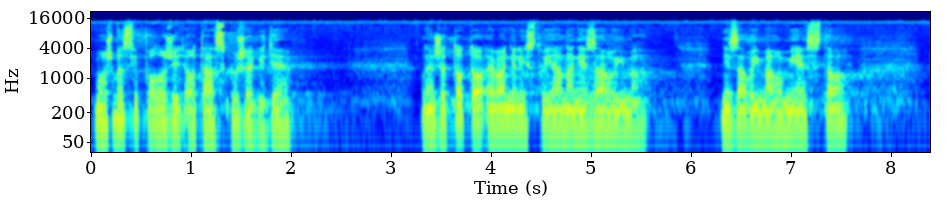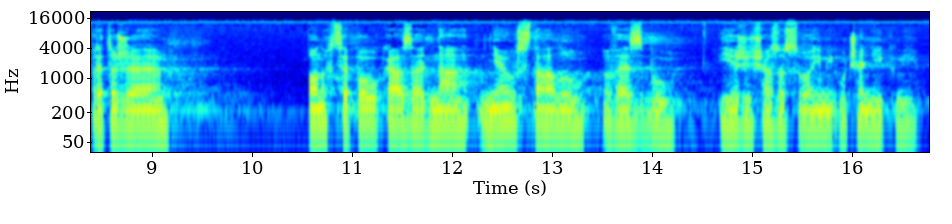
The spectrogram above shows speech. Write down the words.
Môžeme si položiť otázku, že kde? Lenže toto evangelistu Jana nezaujíma. Nezaujíma ho miesto, pretože on chce poukázať na neustálu väzbu Ježiša so svojimi učeníkmi.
